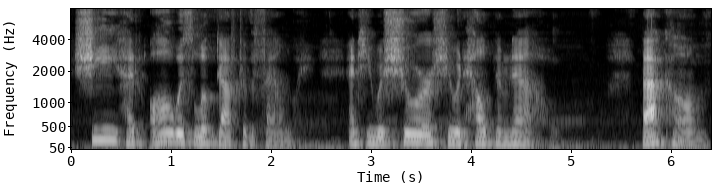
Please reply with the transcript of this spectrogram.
She had always looked after the family, and he was sure she would help him now. Back home,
